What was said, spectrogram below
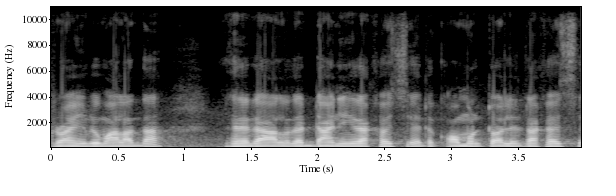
ড্রয়িং রুম আলাদা এখানে একটা আলাদা ডাইনিং রাখা হয়েছে, একটা কমন টয়লেট রাখা হয়েছে,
